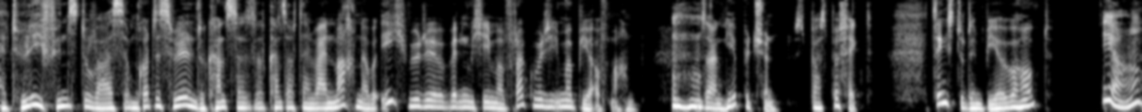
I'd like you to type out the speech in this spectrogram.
natürlich findest du was, um Gottes Willen. Du kannst, du kannst auch deinen Wein machen, aber ich würde, wenn mich jemand fragt, würde ich immer Bier aufmachen mhm. und sagen, hier, bitteschön, das passt perfekt. Trinkst du denn Bier überhaupt? Ja.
